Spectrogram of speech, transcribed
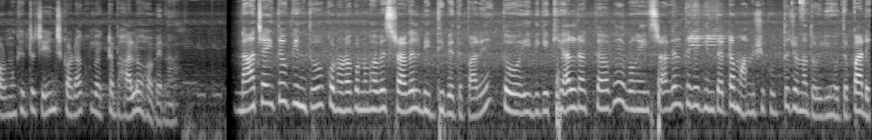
কর্মক্ষেত্র চেঞ্জ করা খুব একটা ভালো হবে না। না চাইতেও কিন্তু কোনো না কোনোভাবে স্ট্রাগল বৃদ্ধি পেতে পারে। তো এই দিকে খেয়াল রাখতে হবে এবং এই স্ট্রাগল থেকে কিন্তু একটা মানসিক উত্তেজনা তৈরি হতে পারে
